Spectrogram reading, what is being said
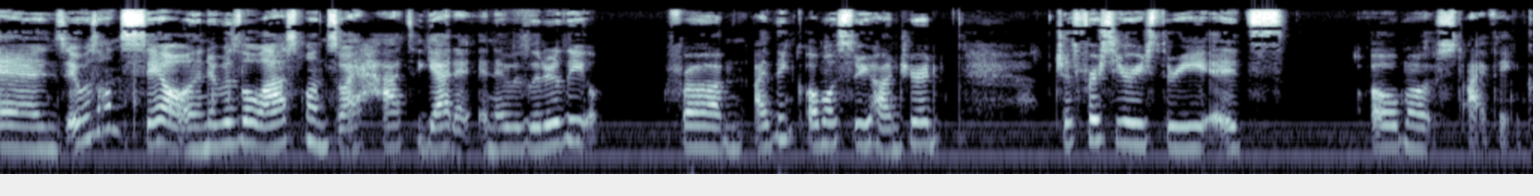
And it was on sale and it was the last one so I had to get it. And it was literally from I think almost 300 just for series 3 it's almost I think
